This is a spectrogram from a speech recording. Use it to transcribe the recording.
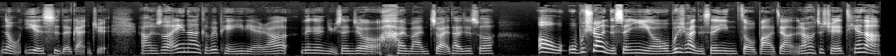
那种夜市的感觉。然后就说：“哎，那可不可以便宜一点？”然后那个女生就 还蛮拽，她就说：“哦，我不需要你的生意哦，我不需要你的生意，你走吧。”这样，然后就觉得天哪！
